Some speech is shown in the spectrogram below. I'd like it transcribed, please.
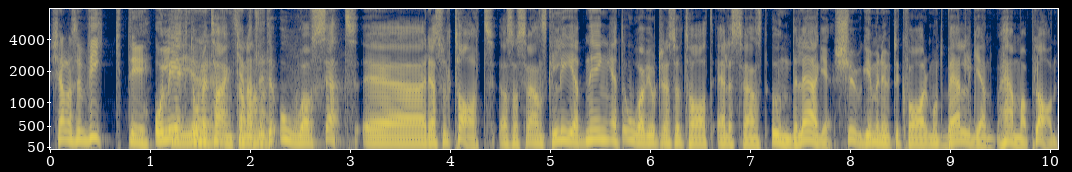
känna sig viktig. Och lek då eh, med tanken att lite oavsett eh, resultat, alltså svensk ledning, ett oavgjort resultat eller svenskt underläge, 20 minuter kvar mot Belgien på hemmaplan.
